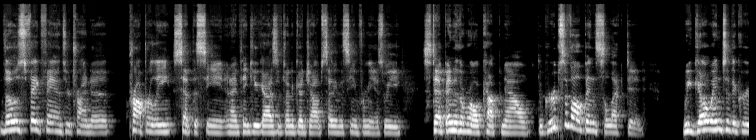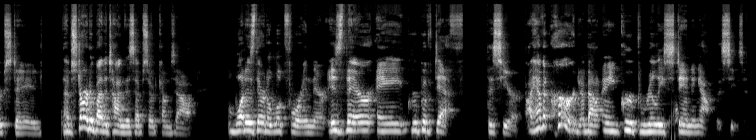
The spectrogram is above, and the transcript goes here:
Those fake fans are trying to properly set the scene, and I think you guys have done a good job setting the scene for me as we step into the World Cup now. The groups have all been selected. We go into the group stage, have started by the time this episode comes out. What is there to look for in there? Is there a group of death this year? I haven't heard about any group really standing out this season.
